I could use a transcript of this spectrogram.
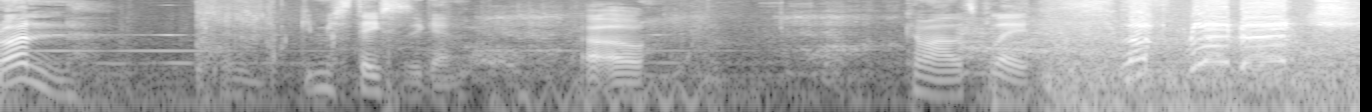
Run! And give me stasis again. Uh-oh. Come on, let's play. Let's play, bitch!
